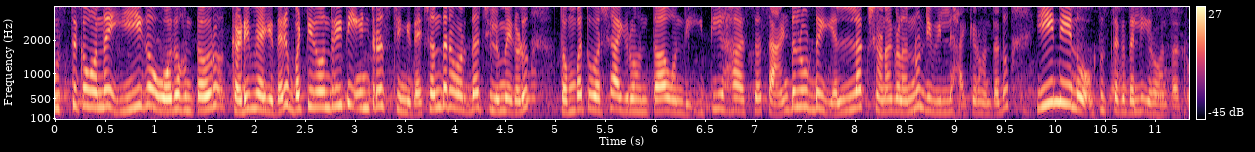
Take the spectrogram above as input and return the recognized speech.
ಪುಸ್ತಕವನ್ನು ಈಗ ಓದುವಂಥವ್ರು ಕಡಿಮೆ ಆಗಿದ್ದಾರೆ ಬಟ್ ಇದೊಂದು ರೀತಿ ಇಂಟ್ರೆಸ್ಟಿಂಗ್ ಇದೆ. ಚಂದನವರ್ಧ ಚಿಲುಮೆಗಳು ತೊಂಬತ್ತು ವರ್ಷ ಆಗಿರುವಂಥ ಒಂದು ಇತಿಹಾಸ, ಸ್ಯಾಂಡಲ್ವುಡ್ ಎಲ್ಲ ಕ್ಷಣಗಳನ್ನು ನೀವು ಇಲ್ಲಿ ಹಾಕಿರುವಂಥದ್ದು, ಏನೇನು ಪುಸ್ತಕದಲ್ಲಿ ಇರುವಂಥದ್ದು?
